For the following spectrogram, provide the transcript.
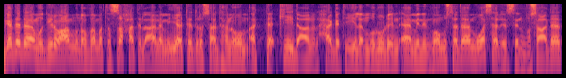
جدد مدير عام منظمة الصحة العالمية تدرس أدهانوم التأكيد على الحاجة إلى مرور آمن ومستدام وسلس للمساعدات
